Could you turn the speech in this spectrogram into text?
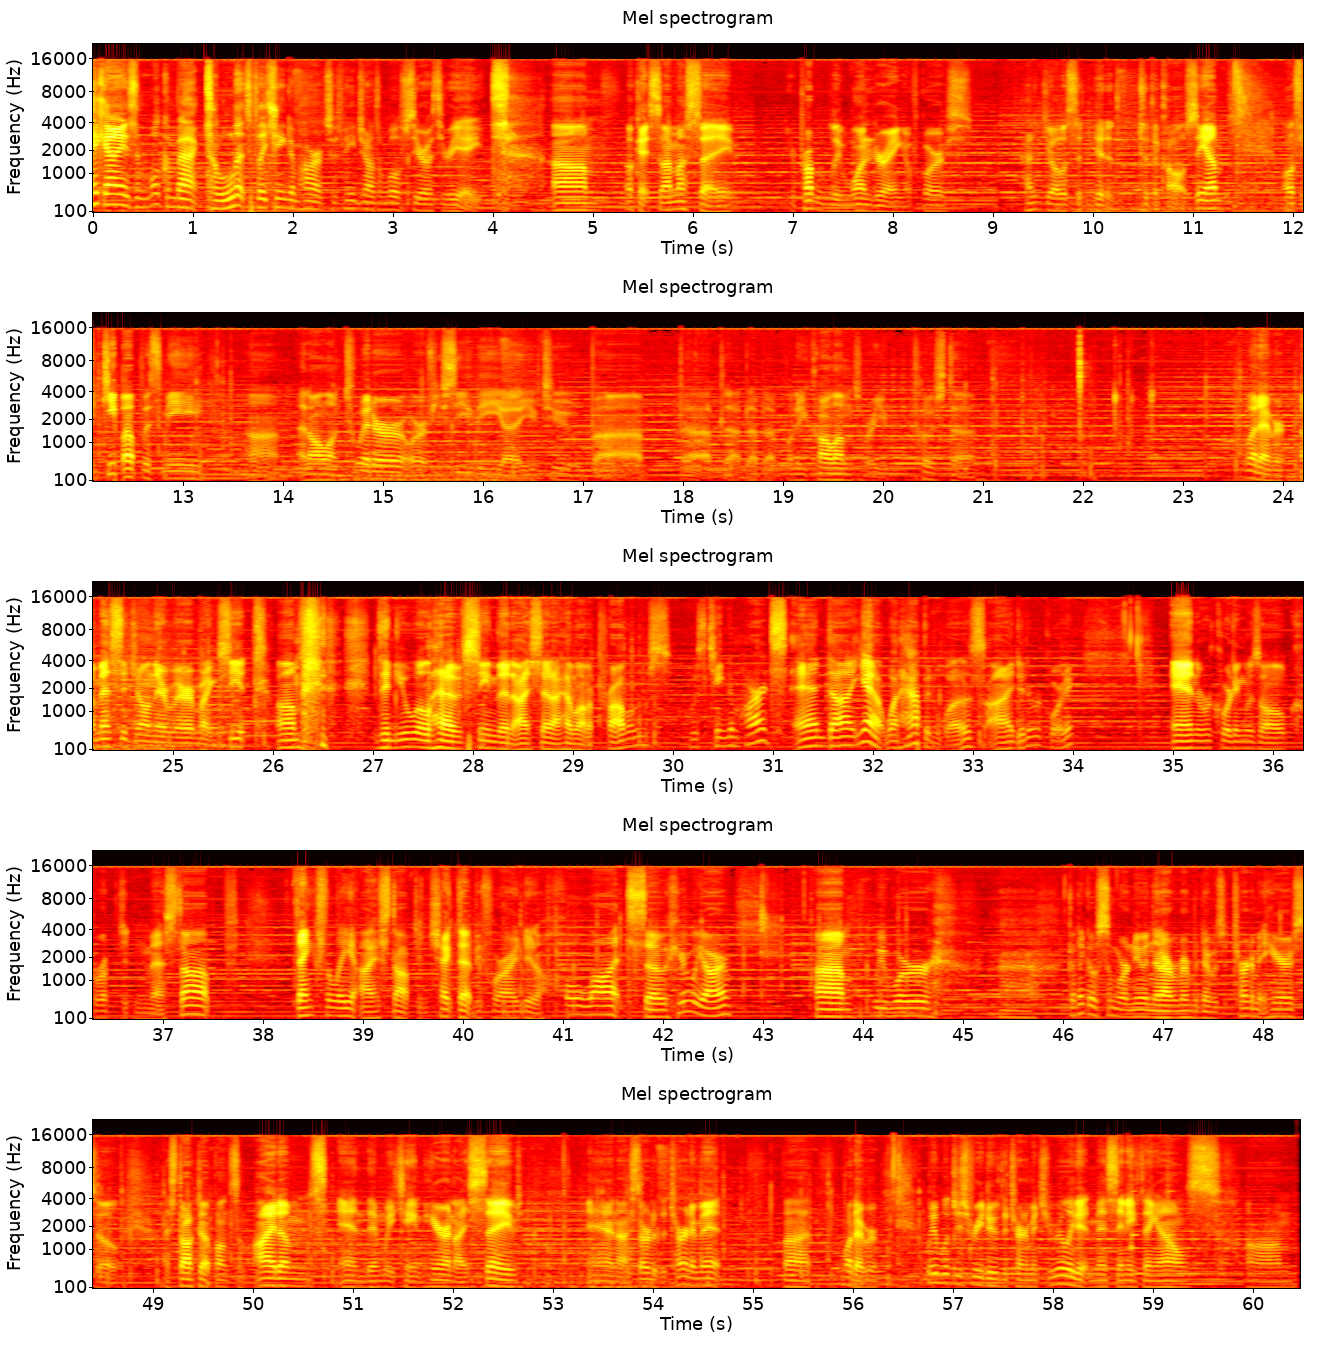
Hey guys, and welcome back to Let's Play Kingdom Hearts with me, Jonathan Wolfe 038. Um, okay, so I must say, you're probably wondering, of course, how did you all of a sudden get it to the Coliseum? Well, if you keep up with me um, at all on Twitter, or if you see the uh, YouTube, uh, blah, blah, blah, blah, what do you call them, where you post a whatever, a message on there where everybody can see it, um, then you will have seen that I said I had a lot of problems with Kingdom Hearts. And, uh, yeah, what happened was I did a recording, and the recording was all corrupted and messed up. Thankfully, I stopped and checked that before I did a whole lot. So here we are. Um, we were uh, gonna go somewhere new, and then I remembered there was a tournament here, so I stocked up on some items, and then we came here and I saved and I started the tournament, but whatever. We will just redo the tournament. You really didn't miss anything else. Um,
